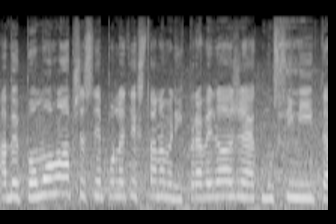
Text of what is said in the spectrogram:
aby pomohla přesně podle těch stanovených pravidel, že jak musí mít eh,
